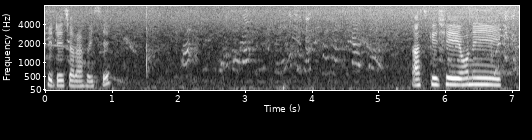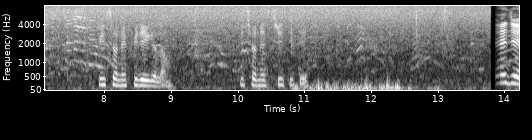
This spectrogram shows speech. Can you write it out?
সেটাই চড়া হয়েছে আজকে সে অনেক পিছনে ফিরে গেলাম, পিছনের স্মৃতিতে। এই যে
